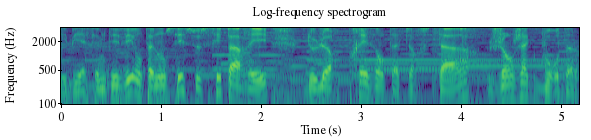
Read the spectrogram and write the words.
et BFM TV ont annoncé se séparer de leur présentateur star, Jean-Jacques Bourdin.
